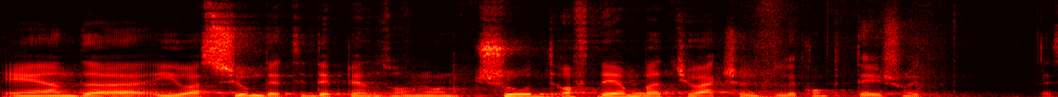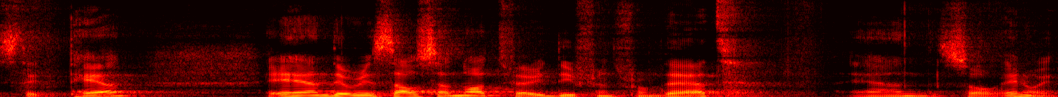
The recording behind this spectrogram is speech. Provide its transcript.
and uh, you assume that it depends on, on two of them, but you actually do the computation with, let's say, 10, and the results are not very different from that. And so anyway,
